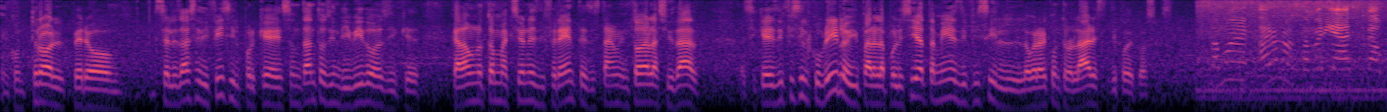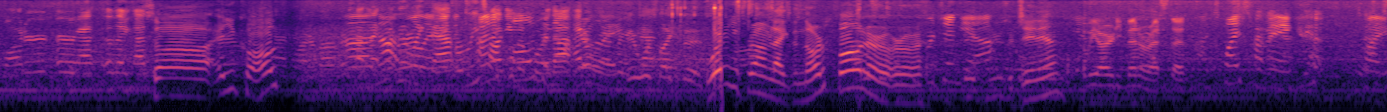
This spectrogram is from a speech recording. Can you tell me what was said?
en control, pero se les hace difícil porque son tantos individuos y que cada uno toma acciones diferentes, están en toda la ciudad. Así que es difícil cubrirlo y para la policía también es difícil lograr controlar este tipo de cosas. water or uh, like So, are you cold? Uh, not really. Like that. Were we talking before that? I don't remember. It was like this. Where are you from? Like the North Pole or, or Virginia? Virginia. We already been arrested. Uh, twice for me. Twice.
